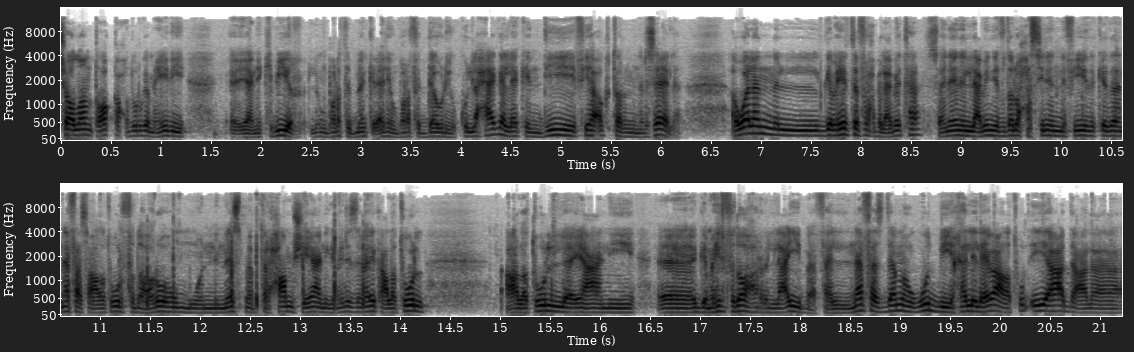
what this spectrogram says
إن شاء الله نتوقع حضور جماهيري يعني كبير لمباراة البنك الأهلي ومباراه الدوري وكل حاجة لكن دي فيها أكتر من رسالة. اولا الجماهير تفرح بلعبتها ثانيا اللاعبين يفضلوا حاسين إن في كده نفس على طول في ظهرهم وإن الناس ما بترحمش يعني جماهير الزمالك على طول على طول يعني جماهير في ظهر اللعيبة. فالنفس ده موجود بيخلي اللعيبة على طول إيه قاعدة على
